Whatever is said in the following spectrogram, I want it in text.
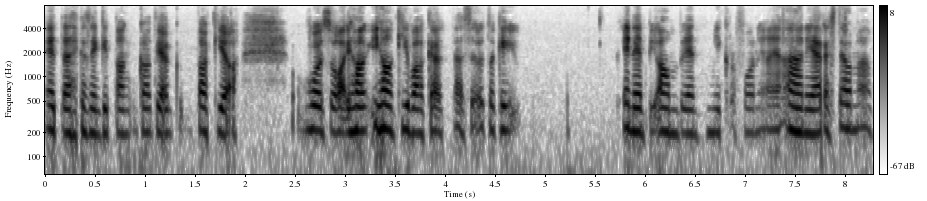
Että ehkä senkin takia voisi olla ihan, ihan kiva käyttää se jotakin enempi ambient mikrofonia ja äänijärjestelmää.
